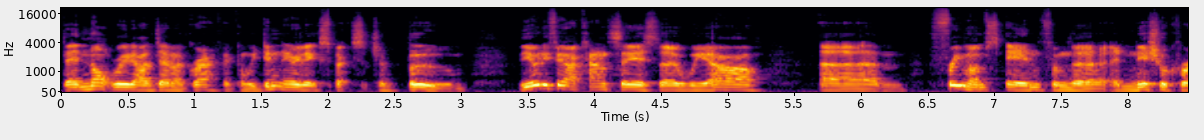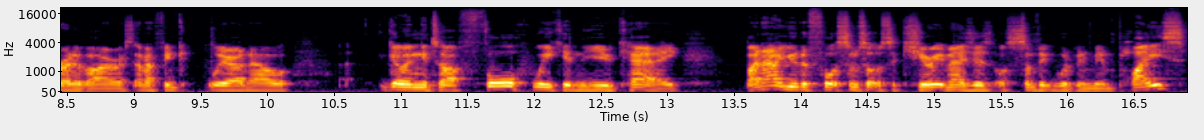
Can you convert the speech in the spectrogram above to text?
They're not really our demographic, and we didn't really expect such a boom. The only thing I can say is though we are um, three months in from the initial coronavirus, and I think we are now going into our fourth week in the UK by now, you'd have thought some sort of security measures or something would have been in place,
